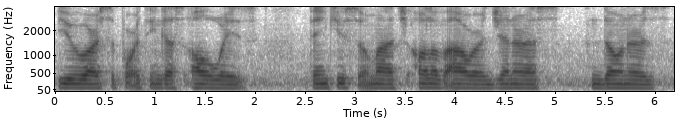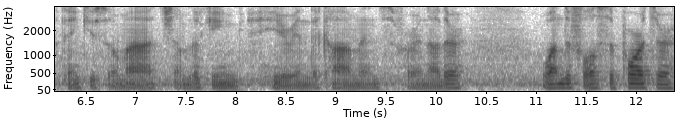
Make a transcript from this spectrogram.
you are supporting us always. Thank you so much, all of our generous donors. Thank you so much. I'm looking here in the comments for another wonderful supporter.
